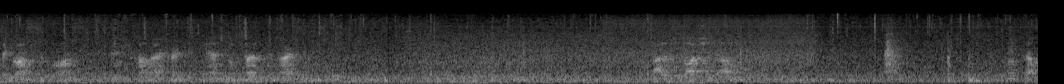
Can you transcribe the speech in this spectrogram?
você gosta, gosta. Tem que falar que arquiteto não faz o menor sentido. Fala de lote não. Então,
